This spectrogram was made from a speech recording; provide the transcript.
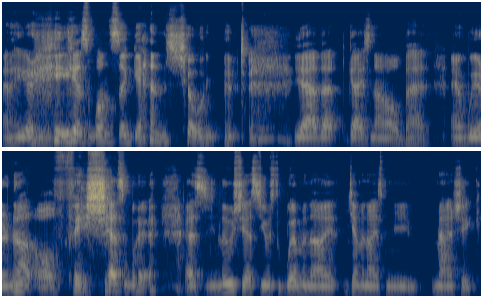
And here he is once again showing it. Yeah, that guy's not all bad. And we're not all fish as, we, as Lucius used Gemini, Gemini's magic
